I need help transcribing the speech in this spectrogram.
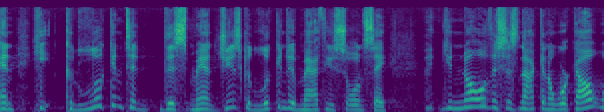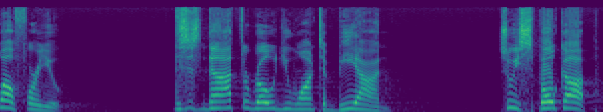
And he could look into this man. Jesus could look into Matthew's soul and say, You know, this is not going to work out well for you. This is not the road you want to be on. So he spoke up.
